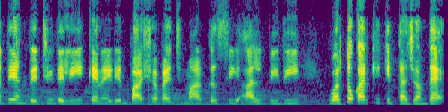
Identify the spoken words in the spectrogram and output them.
ਅਤੇ ਅੰਗਰੇਜ਼ੀ ਦੇ ਲਈ ਕੈਨੇਡੀਅਨ ਭਾਸ਼ਾ ਬੈਂਚਮਾਰਕ CLB ਦੀ ਵਰਤੋਂ ਕਰਕੇ ਕੀਤਾ ਜਾਂਦਾ ਹੈ।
